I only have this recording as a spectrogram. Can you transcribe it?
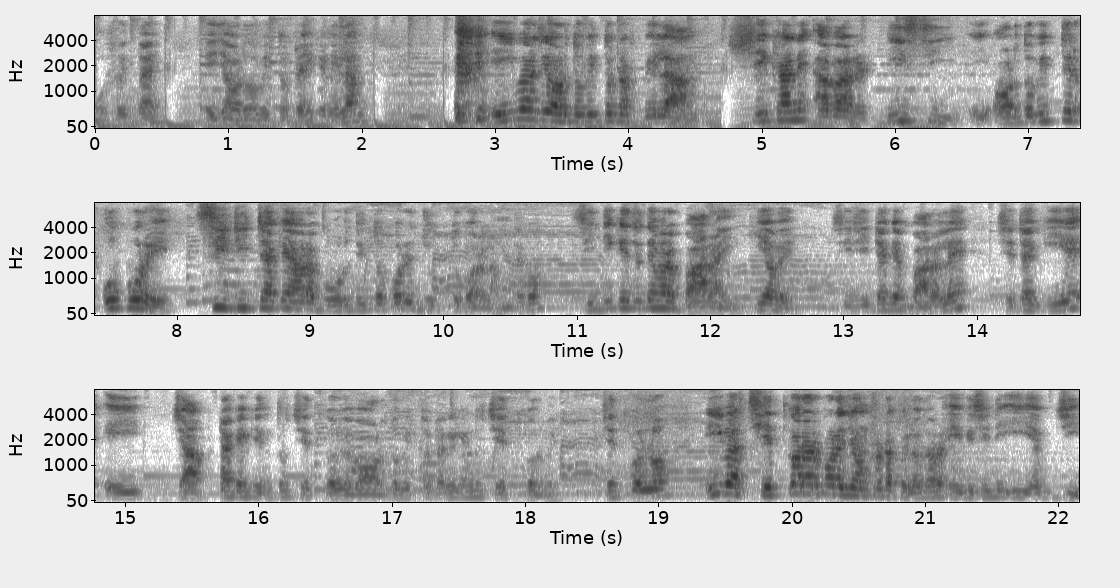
অবশ্যই তাই। এই যে অর্ধবৃত্তটা এঁকে নিলাম। এইবার যে অর্ধবৃত্তটা পেলাম, সেখানে আবার ডিসি এই অর্ধবৃত্তের ওপরে সিডিটাকে আমরা বর্ধিত করে যুক্ত করলাম। দেখো সিডিকে যদি আমরা বাড়াই, কি হবে? সিডিটাকে বাড়ালে সেটা গিয়ে এই চাপটাকে কিন্তু ছেদ করবে বা অর্ধবৃত্তটাকে কিন্তু ছেদ করবে। ছেদ করল, এইবার ছেদ করার পরে যে অংশটা পেল, ধরো এবিসিডি ই এফ জি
